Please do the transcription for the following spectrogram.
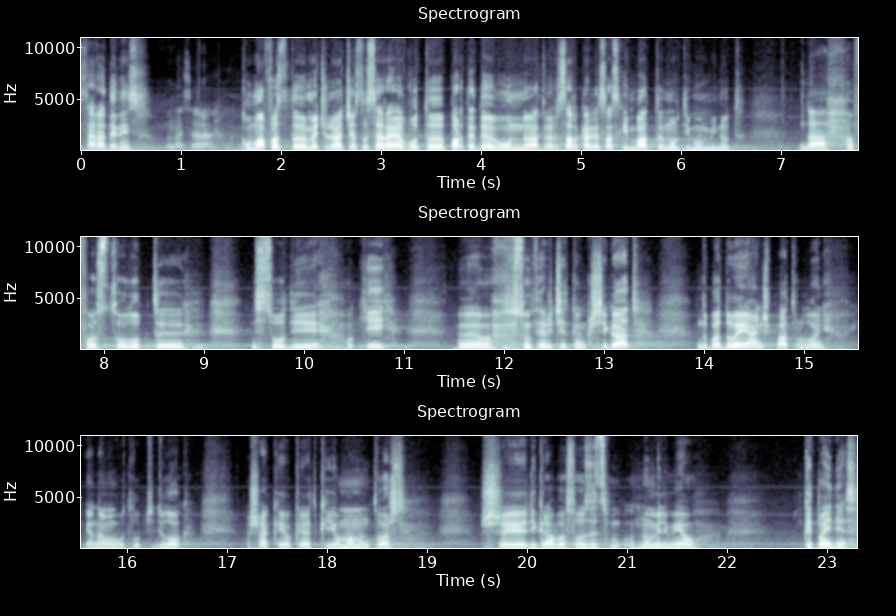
Seara, Denis! Bună seara! Cum a fost uh, meciul în această seară? Ai avut uh, parte de un adversar care s-a schimbat în ultimul minut? Da, a fost o luptă destul de ok. Uh, Sunt fericit că am câștigat. După 2 ani și 4 luni eu n-am avut lupte deloc, așa că eu cred că eu m-am întors și degrabă să auziți numele meu cât mai des.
